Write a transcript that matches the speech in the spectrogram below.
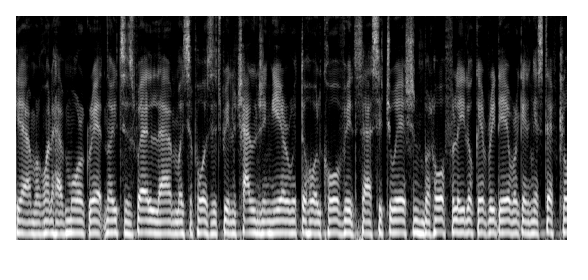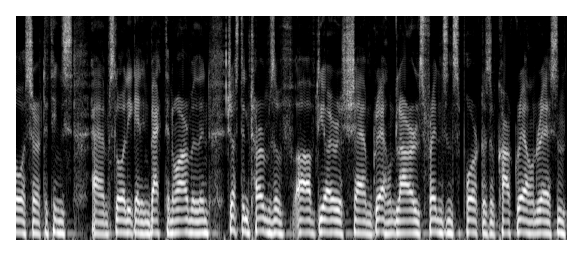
Yeah, and we're going to have more great nights as well. Um, I suppose it's been a challenging year with the whole COVID uh, situation, but hopefully, look, every day we're getting a step closer to things um, slowly getting back to normal. And just in terms of, of the Irish um, Greyhound Laurels, friends and supporters of Cork Greyhound Racing,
